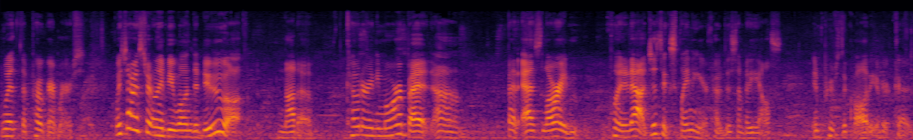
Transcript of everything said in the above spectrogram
with the programmers, right. which I would certainly be willing to do. Uh, not a coder anymore, but um, but as Laurie pointed out, just explaining your code to somebody else improves the quality of your code.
